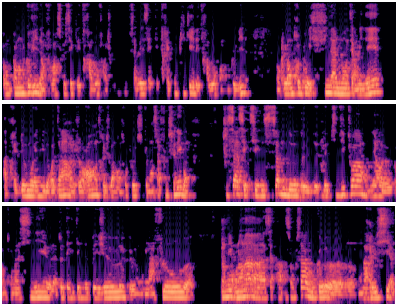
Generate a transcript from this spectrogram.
pendant, pendant, le Covid. Il hein, faut voir ce que c'est que les travaux. Enfin, vous savez, ça a été très compliqué les travaux pendant le Covid. Donc l'entrepôt est finalement terminé après deux mois et demi de retard et je rentre et je vois l'entrepôt qui commence à fonctionner. Bon, tout ça, c'est une somme de, de, de, petites victoires. Ou bien euh, quand on a signé euh, la totalité de nos PGE, qu'on est à flot. Euh, on en a sans que ça, ou que on a réussi à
